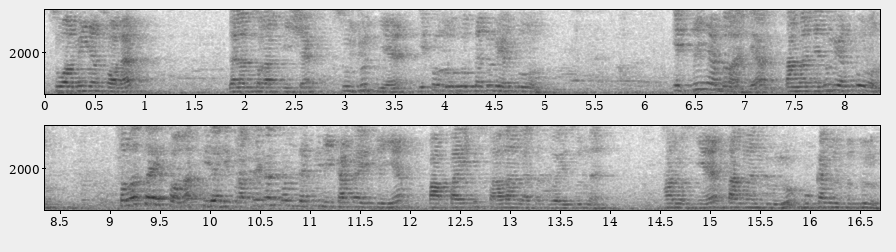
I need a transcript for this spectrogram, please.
Suaminya sholat, dalam sholat isya, sujudnya itu lututnya dulu yang turun. Istrinya belajar, tangannya dulu yang turun. Selesai sholat tidak dipraktekkan konsep ini kata istrinya, papa itu salah nggak sesuai sunnah. Harusnya tangan dulu, bukan lutut dulu.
